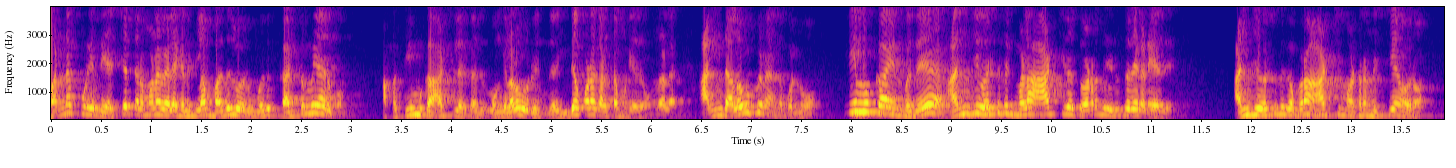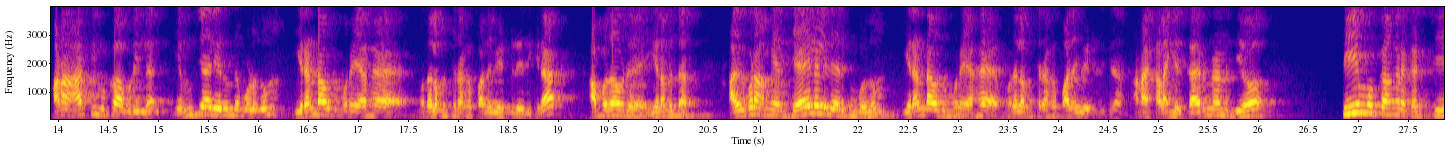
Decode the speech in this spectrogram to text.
பண்ணக்கூடிய இந்த எச்சத்தனமான வேலைகளுக்கெல்லாம் பதில் வரும்போது கடுமையா இருக்கும். அப்ப திமுக ஆட்சியில இருக்காது. உங்களால ஒரு இந்த இதை கூட கழட்ட முடியாது உங்களால. அந்த அளவுக்கு நாங்க பண்ணுவோம். திமுக என்பது அஞ்சு வருஷத்துக்கு மேல ஆட்சியில தொடர்ந்து இருந்ததே கிடையாது. அஞ்சு வருஷத்துக்கு அப்புறம் ஆட்சி மாற்றம் நிச்சயம் வரும். ஆனா அதிமுக அப்படி இல்லை. எம்ஜிஆர் இருந்த பொழுதும் இரண்டாவது முறையாக முதலமைச்சராக பதவியேற்று இருக்கிறார். அப்பதான் அவர் இறந்துட்டார். அதுக்கப்புறம் அம்மையார் ஜெயலலிதா இருக்கும்போதும் இரண்டாவது முறையாக முதலமைச்சராக பதவியேற்று இருக்கிறார். ஆனா கலைஞர் கருணாநிதியோ திமுகங்கிற கட்சி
